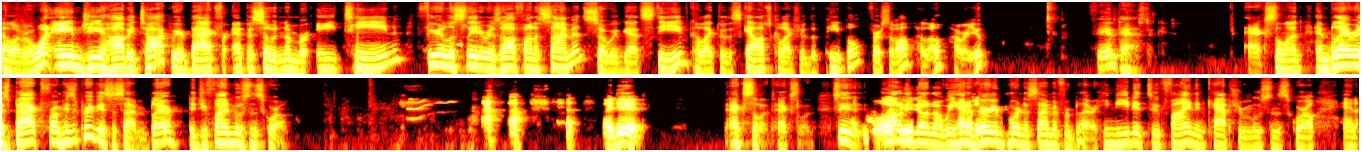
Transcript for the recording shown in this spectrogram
Hello, everyone. AMG Hobby Talk. We are back for episode number 18. Fearless Leader is off on assignment. So we've got Steve, collector of the scallops, collector of the people. First of all, hello. How are you? Fantastic. Excellent. And Blair is back from his previous assignment. Blair, did you find Moose and Squirrel? I did. Excellent, excellent. See, a lot of you don't know. We had a very important assignment for Blair. He needed to find and capture moose and squirrel, and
